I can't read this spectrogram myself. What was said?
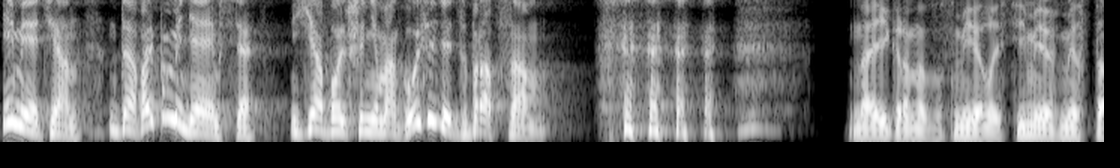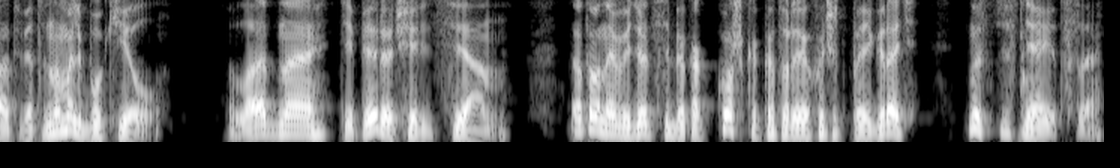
«Имя, Тян, давай поменяемся! Я больше не могу сидеть с братцем!» Наигранно засмеялась имя вместо ответа на мольбу Килл. «Ладно, теперь очередь Сиан. А то она ведёт себя как кошка, которая хочет поиграть, но стесняется,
